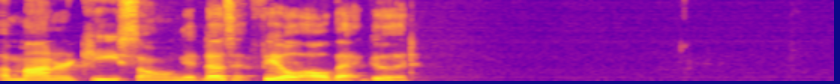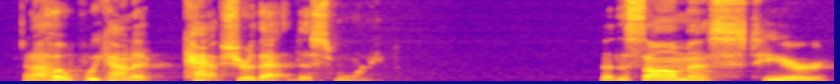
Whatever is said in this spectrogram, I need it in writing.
a minor key song. It doesn't feel all that good. And I hope we kind of capture that this morning. That the psalmist here,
